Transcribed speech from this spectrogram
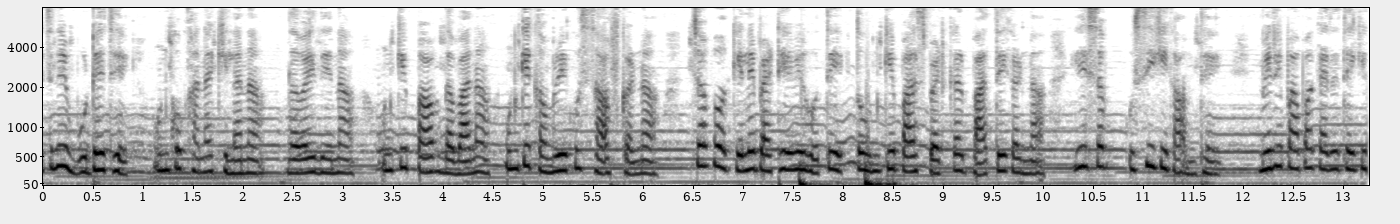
इतने बूढ़े थे। उनको खाना खिलाना, दवाई देना, उनके पाँव दबाना, उनके कमरे को साफ़ करना। जब वो अकेले बैठे हुए होते तो उनके पास बैठकर बातें करना, ये सब उसी के काम थे। मेरे पापा कहते थे कि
